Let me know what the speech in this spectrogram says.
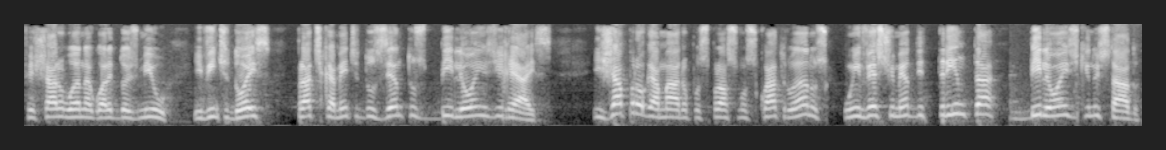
fecharam o ano agora de 2022 praticamente 200 bilhões de reais. E já programaram para os próximos quatro anos um investimento de 30 bilhões aqui no Estado.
